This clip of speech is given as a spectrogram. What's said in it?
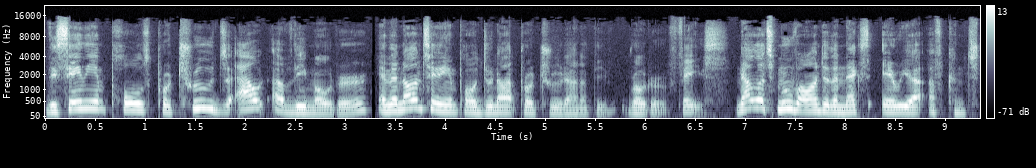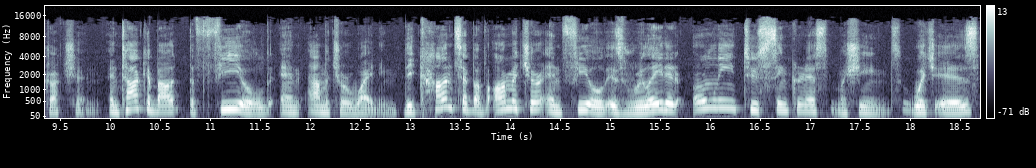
The salient poles protrudes out of the motor and the non-salient poles do not protrude out of the rotor face. Now let's move on to the next area of construction and talk about the field and armature winding. The concept of armature and field is related only to synchronous machines, which is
